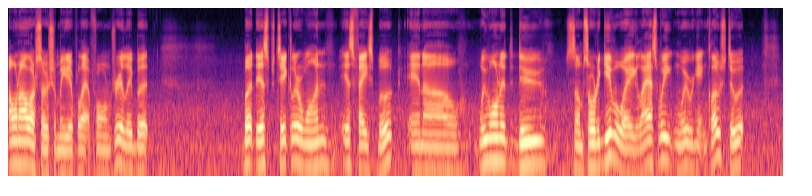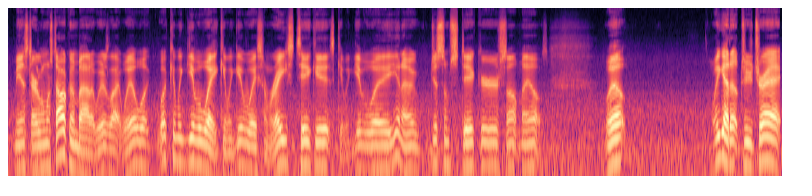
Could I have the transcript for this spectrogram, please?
on all our social media platforms, really. But but this particular one is Facebook, and uh, we wanted to do some sort of giveaway. Last week when we were getting close to it, me and Sterling was talking about it. We was like, well, what what can we give away? Can we give away some race tickets? Can we give away, you know, just some stickers, something else? Well, we got up to the track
